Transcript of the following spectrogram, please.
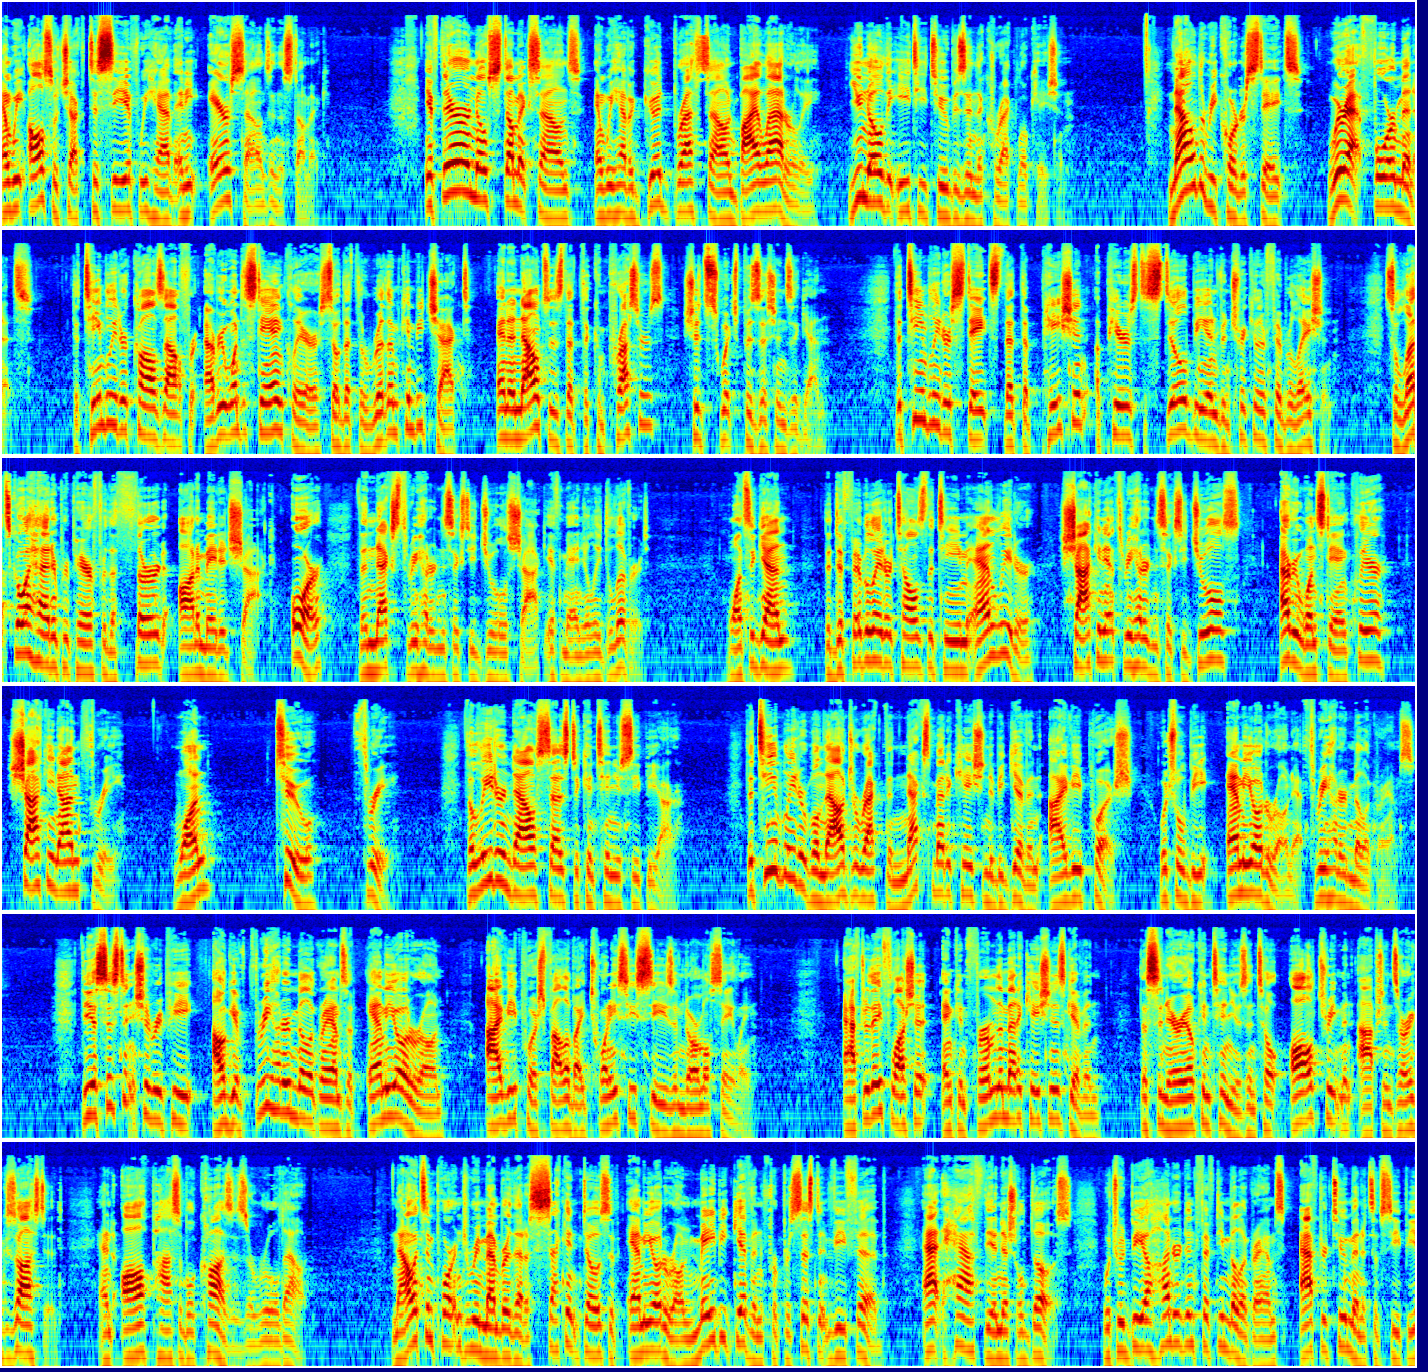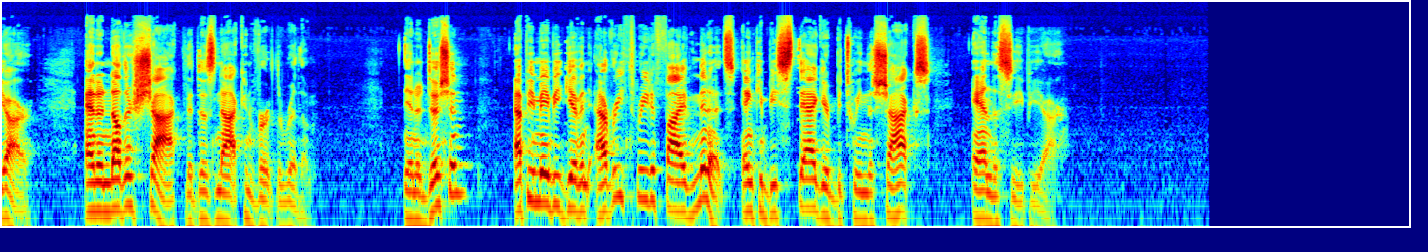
and we also check to see if we have any air sounds in the stomach. If there are no stomach sounds and we have a good breath sound bilaterally, you know the ET tube is in the correct location. Now the recorder states, we're at four minutes. The team leader calls out for everyone to stand clear so that the rhythm can be checked and announces that the compressors should switch positions again. The team leader states that the patient appears to still be in ventricular fibrillation. So let's go ahead and prepare for the third automated shock, or the next 360 joules shock if manually delivered. Once again, the defibrillator tells the team and leader, shocking at 360 joules, everyone stand clear, shocking on three. One, two, three. The leader now says to continue CPR. The team leader will now direct the next medication to be given IV push, which will be amiodarone at 300 milligrams. The assistant should repeat, I'll give 300 milligrams of amiodarone IV push followed by 20 cc's of normal saline. After they flush it and confirm the medication is given, the scenario continues until all treatment options are exhausted and all possible causes are ruled out. Now it's important to remember that a second dose of amiodarone may be given for persistent VFib at half the initial dose, which would be 150 milligrams after two minutes of CPR, and another shock that does not convert the rhythm. In addition, epi may be given every three to five minutes and can be staggered between the shocks and the CPR.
